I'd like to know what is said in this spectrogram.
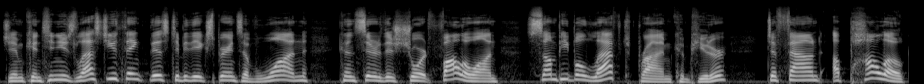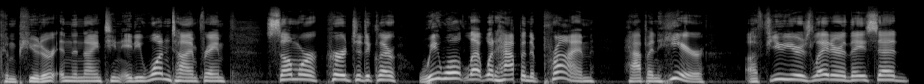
Jim continues, lest you think this to be the experience of one, consider this short follow on. Some people left Prime Computer to found Apollo Computer in the 1981 timeframe. Some were heard to declare, We won't let what happened to Prime happen here. A few years later, they said,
